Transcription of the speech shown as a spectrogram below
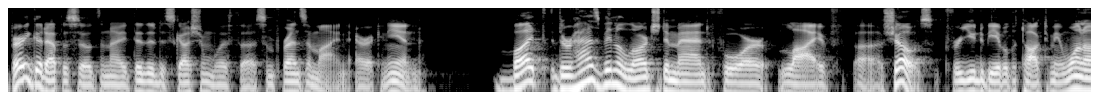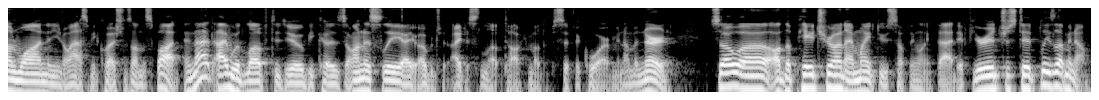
very good episodes, and I did a discussion with uh, some friends of mine, Eric and Ian. But there has been a large demand for live uh, shows for you to be able to talk to me one on one and you know ask me questions on the spot, and that I would love to do because honestly, I I, would, I just love talking about the Pacific War. I mean, I'm a nerd. So uh, on the Patreon, I might do something like that. If you're interested, please let me know.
